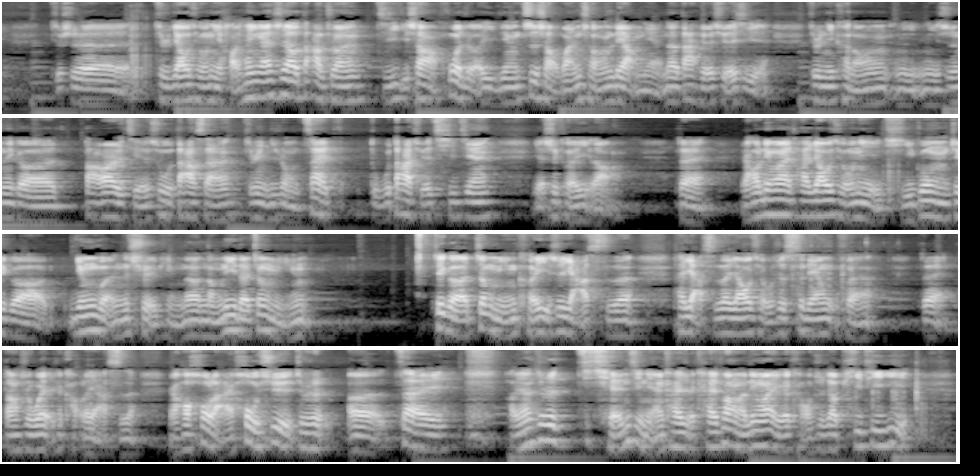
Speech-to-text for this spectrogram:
就是就是要求你好像应该是要大专及以上，或者已经至少完成两年的大学学习。就是你可能你你是那个大二结束大三，就是你这种在读大学期间也是可以的，对。然后另外他要求你提供这个英文水平的能力的证明，这个证明可以是雅思，他雅思的要求是四点五分，对。当时我也是考了雅思，然后后来后续就是呃在好像就是前几年开始开放了另外一个考试叫 PTE。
